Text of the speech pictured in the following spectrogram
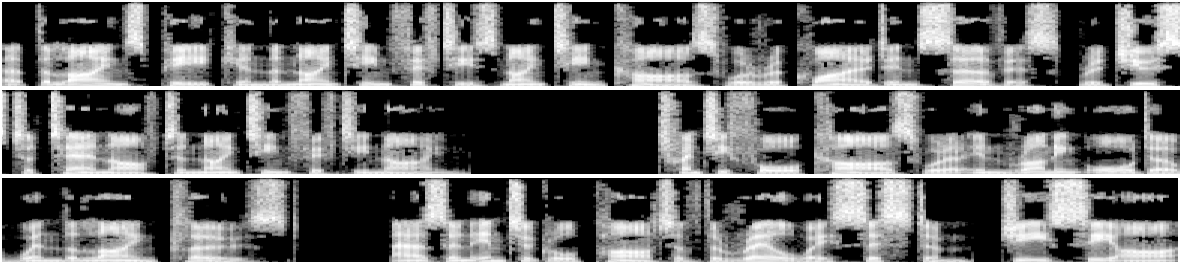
At the line's peak in the 1950s 19 cars were required in service, reduced to 10 after 1959. 24 cars were in running order when the line closed. As an integral part of the railway system, GCR,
